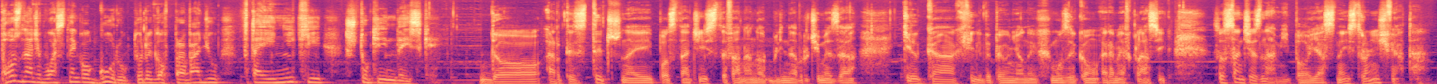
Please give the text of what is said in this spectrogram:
poznać własnego guru, który go wprowadził w tajniki sztuki indyjskiej. Do artystycznej postaci Stefana Norblina wrócimy za kilka chwil wypełnionych muzyką RMF Classic. Zostańcie z nami po jasnej stronie świata.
